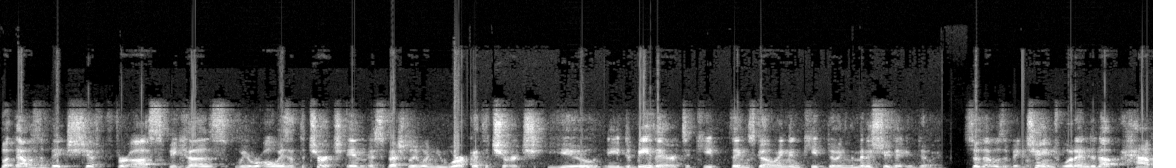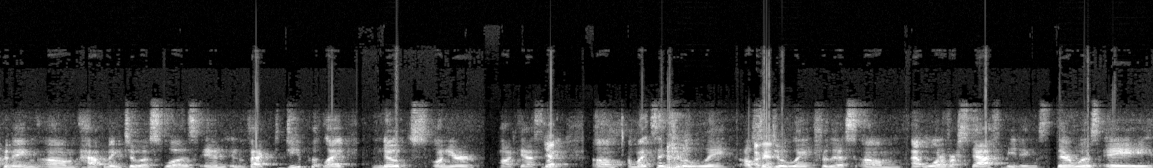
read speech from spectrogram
But that was a big shift for us because we were always at the church. And especially when you work at the church, you need to be there to keep things going and keep doing the ministry that you're doing. So that was a big change. What ended up happening um, happening to us was, and in fact, do you put like notes on your podcast? Yep. Like, um, I might send you a link. I'll send you a link for this. Um, at one of our staff meetings, there was a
